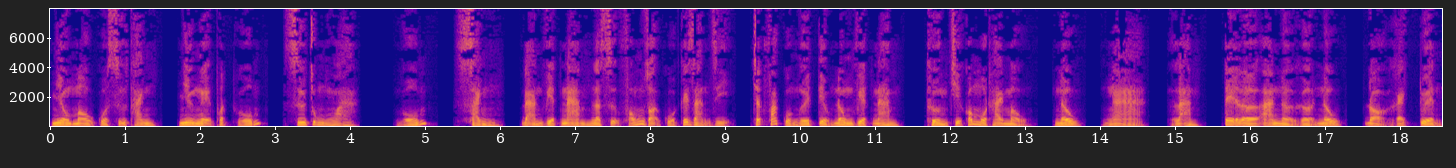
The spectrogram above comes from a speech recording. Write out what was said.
nhiều màu của xứ thanh, như nghệ thuật gốm, xứ Trung Hoa. Gốm, xanh, đàn Việt Nam là sự phóng dọi của cái giản dị, chất phác của người tiểu nông Việt Nam, thường chỉ có một hai màu, nâu, ngà, lam, TRANG nâu, đỏ gạch tuyền,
